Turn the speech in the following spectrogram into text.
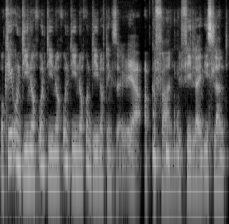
okay, und die noch, und die noch, und die noch, und die noch. Denkst du, ja, abgefahren, wie viel da in Island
